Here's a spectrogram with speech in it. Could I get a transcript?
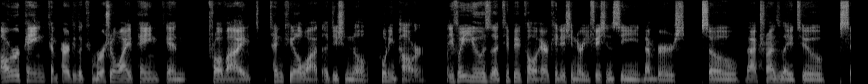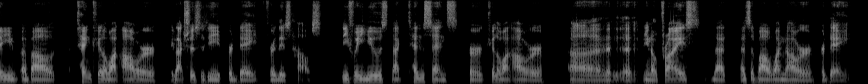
Our paint compared to the commercial white paint can provide 10 kilowatt additional cooling power. If we use a typical air conditioner efficiency numbers, so that translates to save about 10 kilowatt hour electricity per day for this house. If we use like 10 cents per kilowatt hour uh, uh, you know, price that that's about one hour per day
